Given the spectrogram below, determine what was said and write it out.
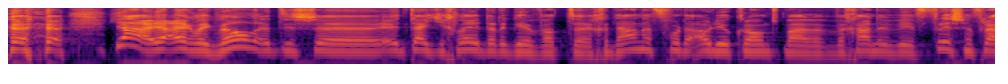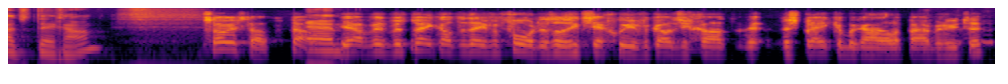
ja, ja, eigenlijk wel. Het is uh, een tijdje geleden dat ik weer wat uh, gedaan heb voor de audiokrant, maar we gaan er weer fris en fruitig tegenaan. Zo is dat. Nou, um, ja, we, we, spreken altijd even voor. Dus als ik zeg goede vakantie gehad, we, we spreken elkaar al een paar minuten.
